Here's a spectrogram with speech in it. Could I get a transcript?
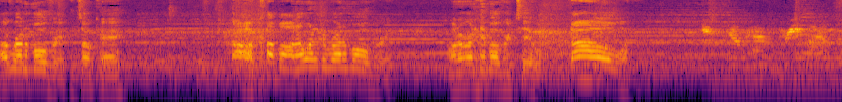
I'll run him over. It's okay. Oh, come on. I wanted to run him over. I want to run him over too. No! You still have three miles to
